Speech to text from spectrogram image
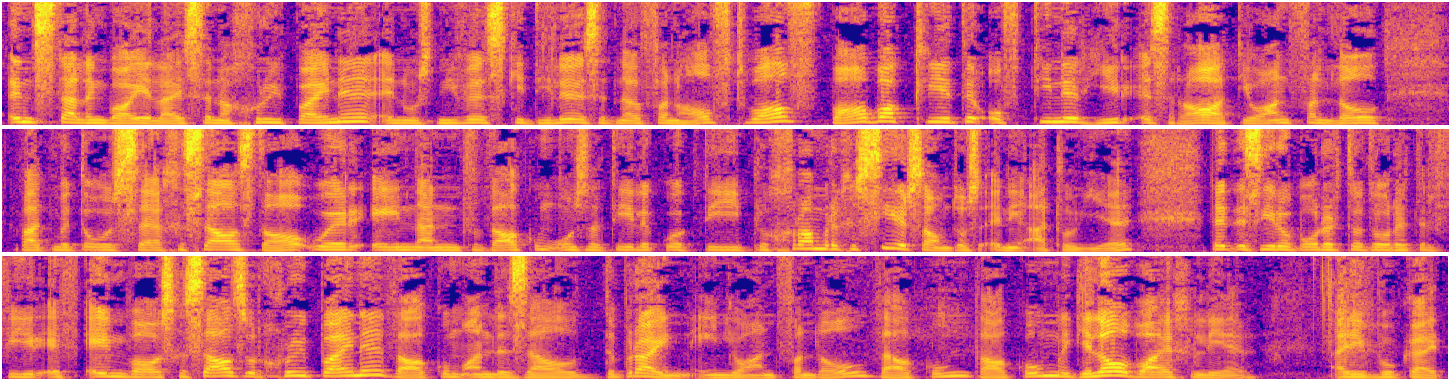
instelling waar jy luister na groeipyne en ons nuwe skedule is dit nou van 12:30 baba kleuter of tiener hier is raad Johan van Lille wat met ons uh, gesels daaroor en dan verwelkom ons natuurlik ook die programregisseur saam met ons in die ateljee dit is hier op 100 tot 104 FM waar ons gesels oor groeipyne welkom aan Lisel de Bruin en Johan van Lille. Welkom welkom. Het julle al baie geleer uit die boek uit.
